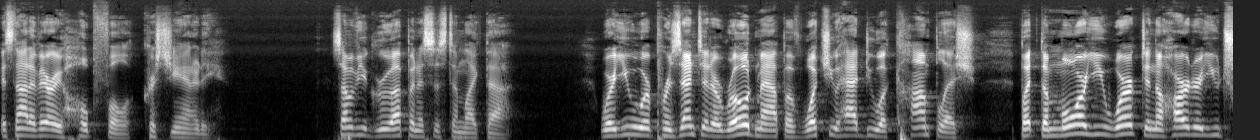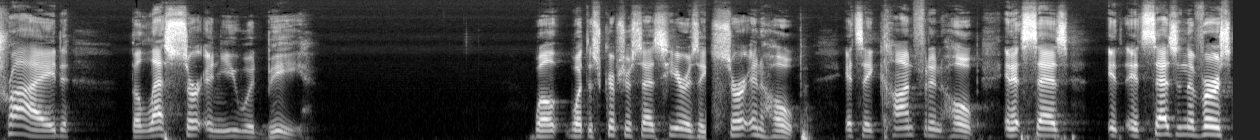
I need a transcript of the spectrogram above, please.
It's not a very hopeful Christianity. Some of you grew up in a system like that where you were presented a roadmap of what you had to accomplish, but the more you worked and the harder you tried, the less certain you would be. Well, what the scripture says here is a certain hope. It's a confident hope. And it says, it, it, says in the verse,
